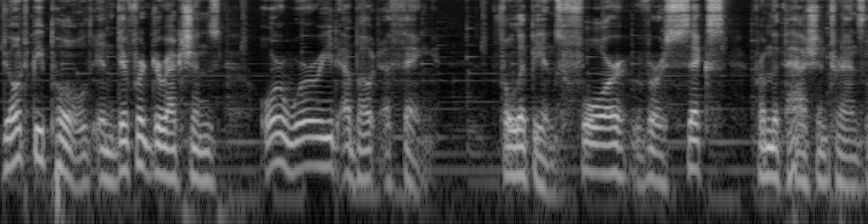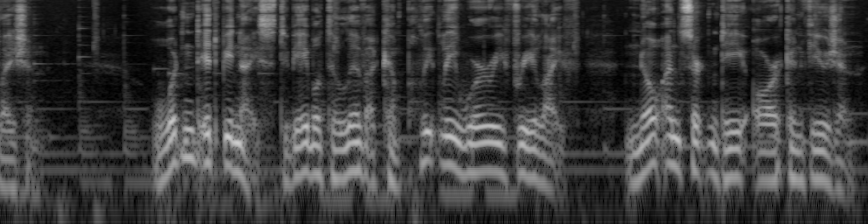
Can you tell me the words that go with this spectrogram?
Don't be pulled in different directions or worried about a thing. Philippians 4, verse 6 from the Passion Translation. Wouldn't it be nice to be able to live a completely worry free life, no uncertainty or confusion?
